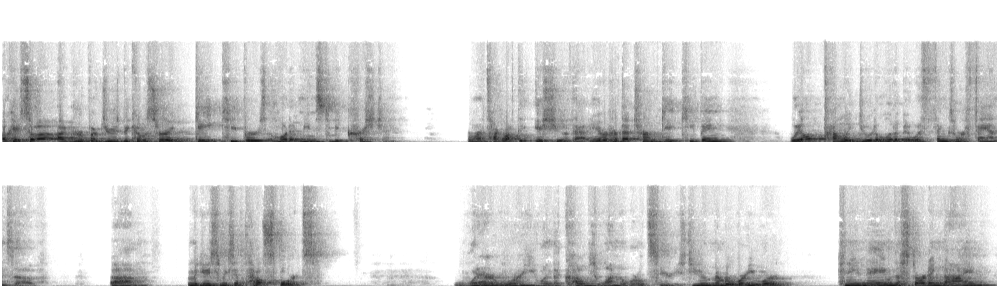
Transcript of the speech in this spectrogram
okay, so a, a, group of Jews become sort of gatekeepers of what it means to be Christian. We're going to talk about the issue of that. You ever heard that term gatekeeping? we all probably do it a little bit with things we're fans of. Um, let me give you some examples. How about sports? Where were you when the Cubs won the World Series? Do you remember where you were? Can you name the starting nine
